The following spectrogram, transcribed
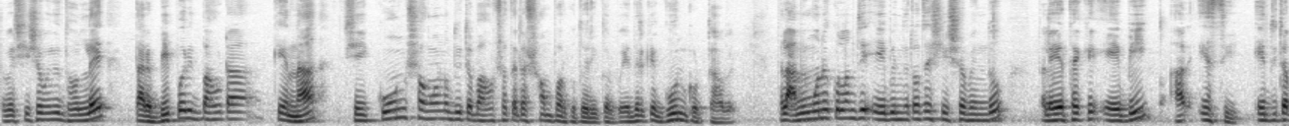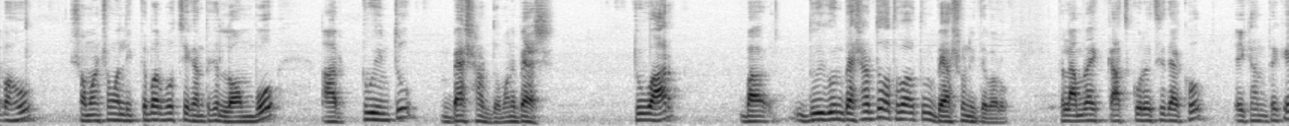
তবে শীর্ষবিন্দু ধরলে তার বিপরীত বাহুটাকে না, সেই কোন সংলগ্ন দুইটা বাহুর সাথে একটা সম্পর্ক তৈরি করব, এদেরকে গুণ করতে হবে। তাহলে আমি মনে করলাম যে এই বিন্দুটা হচ্ছে শীর্ষবিন্দু, তাহলে এ থেকে এ বি আর এসি এই দুইটা বাহু সমান সমান লিখতে পারব হচ্ছে এখান থেকে লম্ব আর টু ইন্টু ব্যাসার্ধ মানে ব্যাস। টু আর বা দুই গুণ ব্যাসার্ধ অথবা তুমি ব্যাসও নিতে পারো। তাহলে আমরা এক কাজ করেছি, দেখো, এখান থেকে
